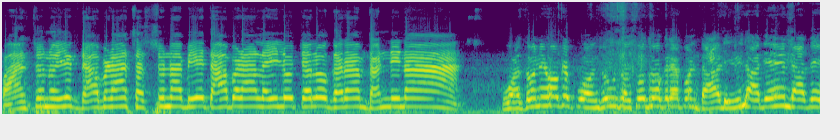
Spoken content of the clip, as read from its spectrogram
પાંચસો નો એક ધાબળા છસો ના બે ધાબડા લઈ લો ચલો ગરમ ઠંડીના વાંધો નહીં હો કે પાંચસો છસો તો કરે પણ ધાડ એવી લાગે ને રાતે.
